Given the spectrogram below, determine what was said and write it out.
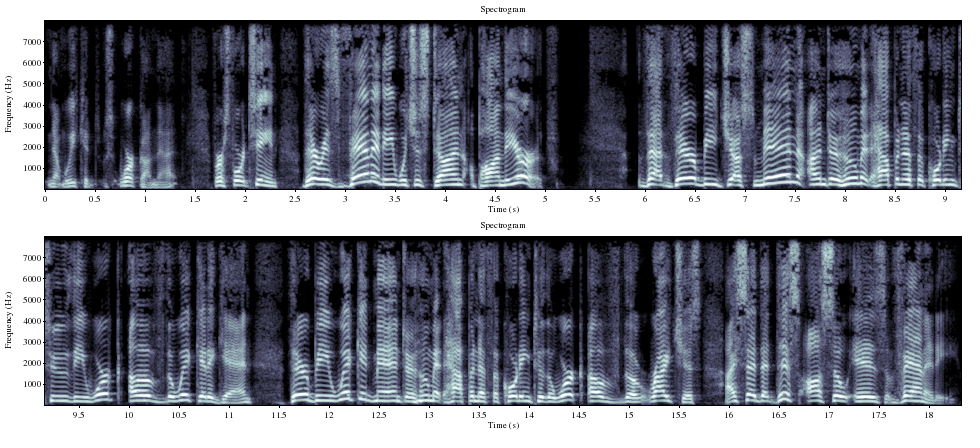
no, we could work on that. Verse 14, there is vanity which is done upon the earth. That there be just men unto whom it happeneth according to the work of the wicked again. There be wicked men to whom it happeneth according to the work of the righteous. I said that this also is vanity.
